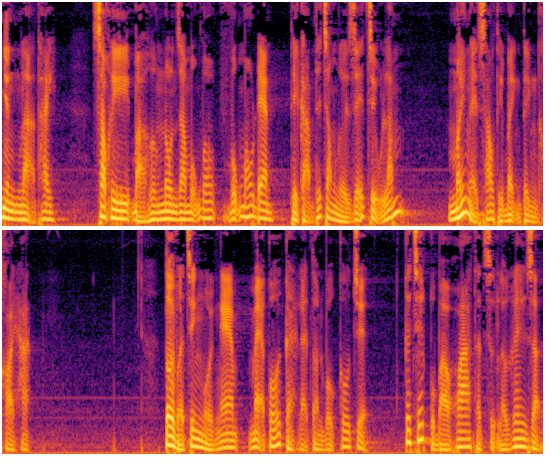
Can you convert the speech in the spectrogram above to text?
Nhưng lạ thay sau khi bà hương nôn ra vũng, vũng máu đen thì cảm thấy trong người dễ chịu lắm. Mấy ngày sau thì bệnh tình khỏi hẳn. Tôi và trinh ngồi nghe mẹ cô ấy kể lại toàn bộ câu chuyện cái chết của bà hoa thật sự là ghê giận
